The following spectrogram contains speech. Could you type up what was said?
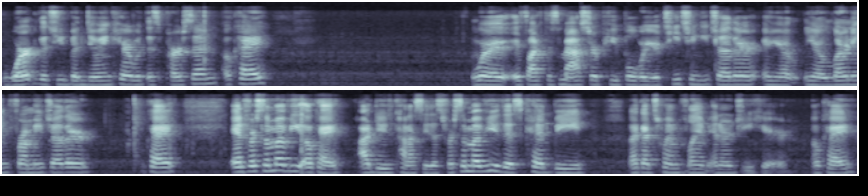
work that you've been doing here with this person, okay? Where it's like this master pupil where you're teaching each other and you're you know learning from each other, okay? And for some of you, okay, I do kind of see this. For some of you, this could be like a twin flame energy here, okay?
